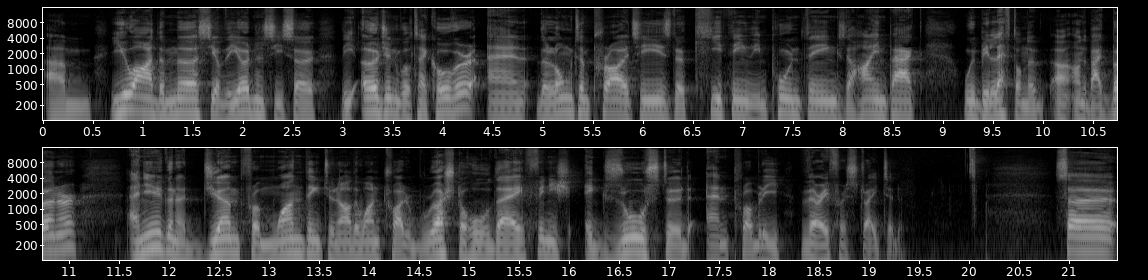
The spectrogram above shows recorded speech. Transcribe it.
Um, you are the mercy of the urgency. So the urgent will take over, and the long term priorities, the key thing, the important things, the high impact will be left on the, uh, on the back burner. And you're going to jump from one thing to another one, try to rush the whole day, finish exhausted and probably very frustrated. So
